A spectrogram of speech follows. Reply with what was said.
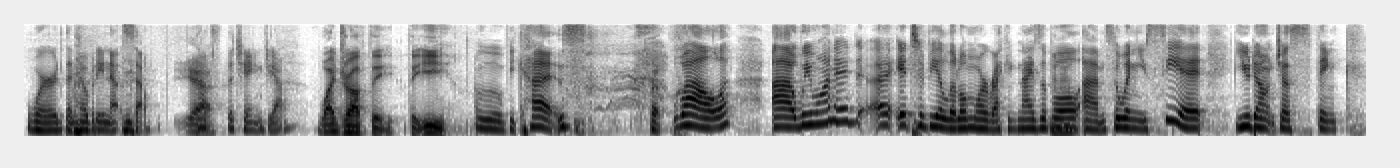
word that nobody knows. So Yeah. that's the change. Yeah. Why drop the the e? Ooh, because, well, uh, we wanted uh, it to be a little more recognizable. Um, so when you see it, you don't just think,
